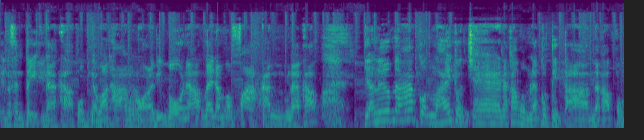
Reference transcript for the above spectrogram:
อินเซนตินะครับผมแต่ว่าทางออร์บิโบนะครับได้นำมาฝากกันนะครับ อย่าลืมนะครับกดไลค์กดแชร์นะครับผมและกดติดตามนะครับผม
